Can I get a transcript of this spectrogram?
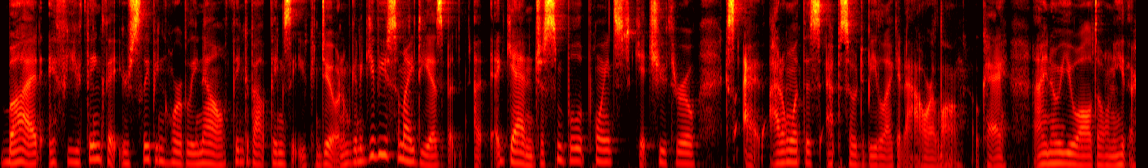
But if you think that you're sleeping horribly now, think about things that you can do. And I'm going to give you some ideas, but uh, again, just some bullet points to get you through because I, I don't want this episode to be like an hour long, okay? I know you all don't either.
